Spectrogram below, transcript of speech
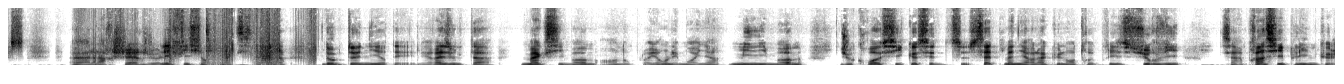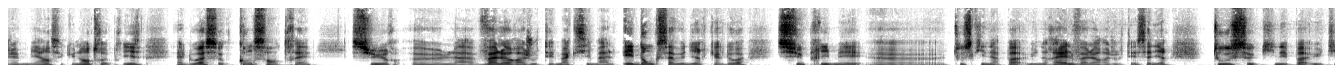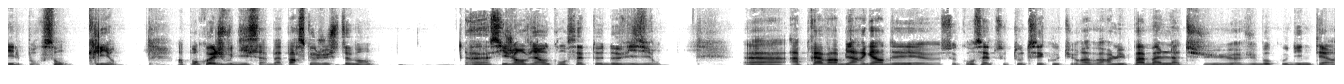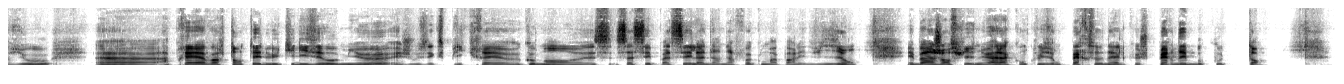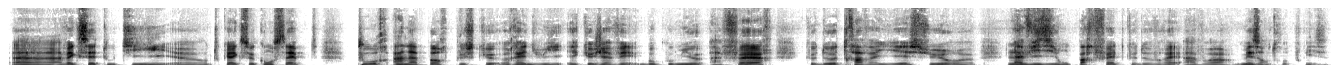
à la recherche de l'efficience c'est-à-dire d'obtenir les résultats maximum en employant les moyens minimums. Je crois aussi que c'est de cette manière-là qu'une entreprise survit. C'est un principe ligne que j'aime bien, c'est qu'une entreprise, elle doit se concentrer sur euh, la valeur ajoutée maximale. Et donc, ça veut dire qu'elle doit supprimer euh, tout ce qui n'a pas une réelle valeur ajoutée, c'est-à-dire tout ce qui n'est pas utile pour son client. Alors, pourquoi je vous dis ça? Bah Parce que justement, euh, si j'en viens au concept de vision, euh, après avoir bien regardé euh, ce concept sous toutes ses coutures, avoir lu pas mal là-dessus, euh, vu beaucoup d'interviews, après avoir tenté de l'utiliser au mieux, et je vous expliquerai comment ça s'est passé la dernière fois qu'on m'a parlé de vision, eh ben j'en suis venu à la conclusion personnelle que je perdais beaucoup de temps avec cet outil, en tout cas avec ce concept, pour un apport plus que réduit et que j'avais beaucoup mieux à faire de travailler sur euh, la vision parfaite que devraient avoir mes entreprises.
